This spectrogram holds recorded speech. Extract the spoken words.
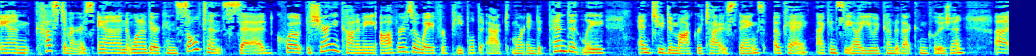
and customers. And one of their consultants said, quote, the sharing economy offers a way for people to act more independently and to democratize things. Okay, I can see how you would come to that conclusion. Uh,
